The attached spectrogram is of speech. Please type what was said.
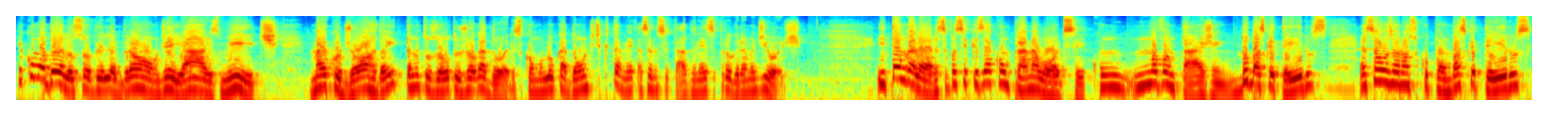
e com modelos sobre LeBron, J.R. Smith, Michael Jordan e tantos outros jogadores, como Luca Doncic, que também está sendo citado nesse programa de hoje. Então, galera, se você quiser comprar na Odyssey com uma vantagem do Basqueteiros, é só usar nosso cupom Basqueteiros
